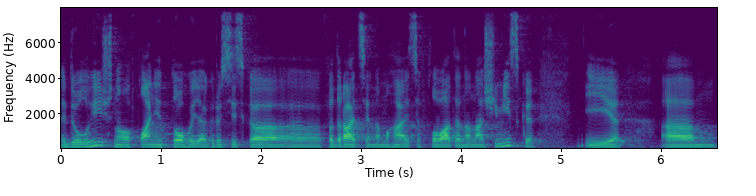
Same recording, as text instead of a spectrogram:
ідеологічного, а в плані того, як Російська Федерація намагається впливати на наші мізки і. ем,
